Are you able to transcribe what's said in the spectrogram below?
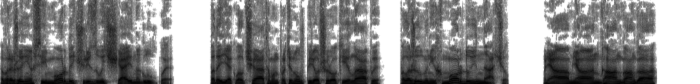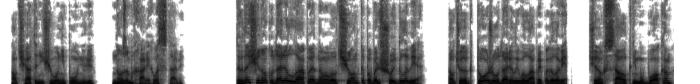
выражение всей морды чрезвычайно глупое. Подойдя к волчатам, он протянул вперед широкие лапы, положил на них морду и начал. «Мня-мнян, ган-ган-га!» Волчата ничего не поняли, но замахали хвостами. Тогда щенок ударил лапой одного волчонка по большой голове. Волчонок тоже ударил его лапой по голове. Щенок стал к нему боком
